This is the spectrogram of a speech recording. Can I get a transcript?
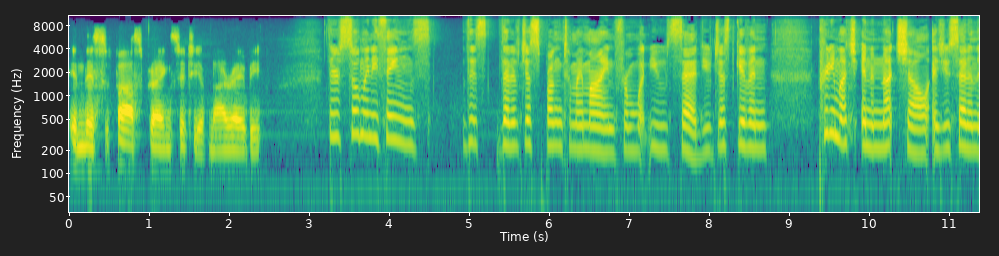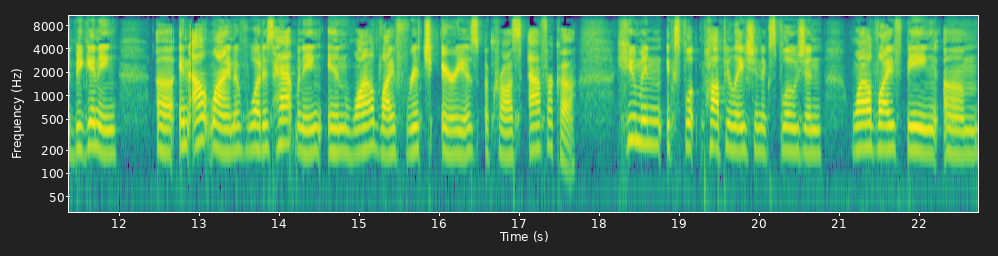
in this fast growing city of Nairobi. There's so many things this that have just sprung to my mind from what you said. You've just given pretty much in a nutshell, as you said in the beginning, uh, an outline of what is happening in wildlife rich areas across Africa human expl- population explosion, wildlife being um,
